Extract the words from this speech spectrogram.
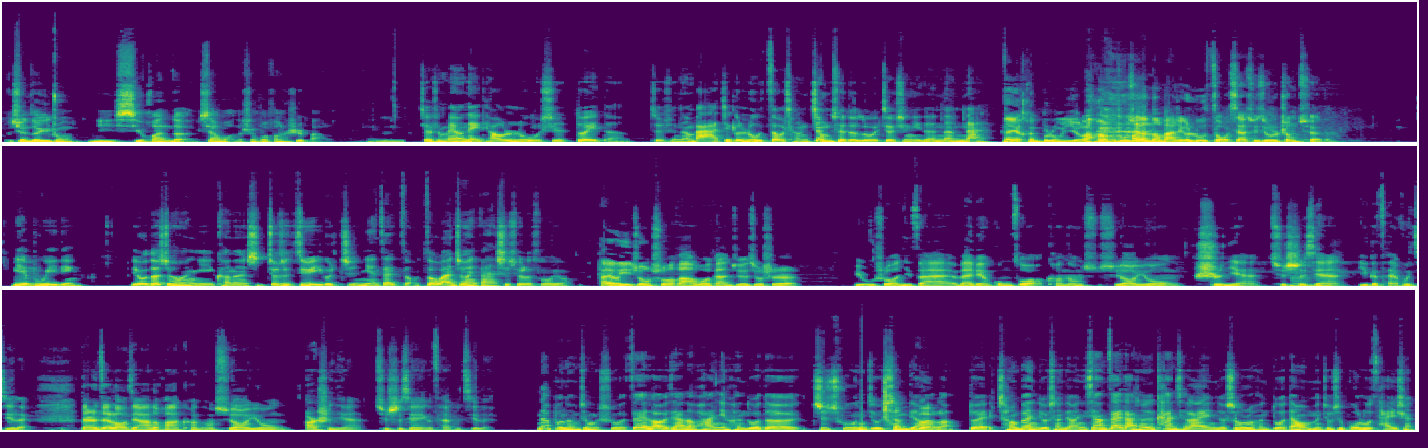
选择一种你喜欢的、向往的生活方式罢了。嗯，就是没有哪条路是对的，就是能把这个路走成正确的路，就是你的能耐。那也很不容易了。我觉得能把这个路走下去就是正确的，也不一定。有的时候你可能是就是基于一个执念在走，走完之后你发现失去了所有。还有一种说法，我感觉就是。比如说你在外边工作，可能需要用十年去实现一个财富积累，但是在老家的话，可能需要用二十年去实现一个财富积累。那不能这么说，在老家的话，你很多的支出你就省掉了，对，成本你就省掉。你像在大城市看起来你的收入很多，但我们就是过路财神。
